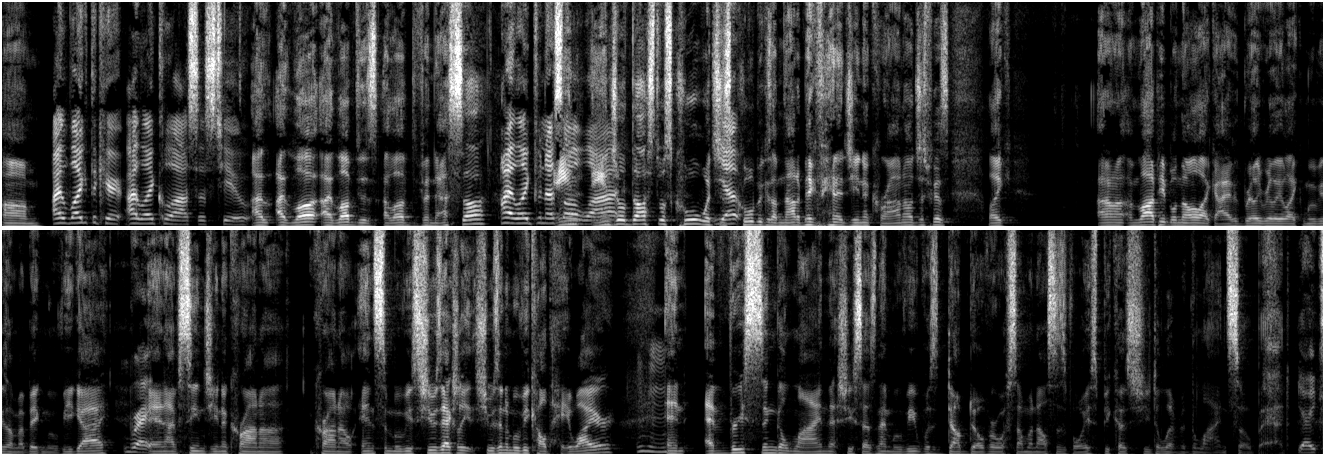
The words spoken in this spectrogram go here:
Um, I like the char- I like Colossus too. I I love I loved his I loved Vanessa. I like Vanessa An- a lot. Angel Dust was cool, which is cool because I'm not a big fan of Gina Carano, just because like I don't know. A lot of people know like I really really like movies. I'm a big movie guy, Right. And I've seen Gina Carano Carano in some movies. She was actually she was in a movie called Haywire, Mm-hmm. and every single line that she says in that movie was dubbed over with someone else's voice because she delivered the line so bad. Yikes.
